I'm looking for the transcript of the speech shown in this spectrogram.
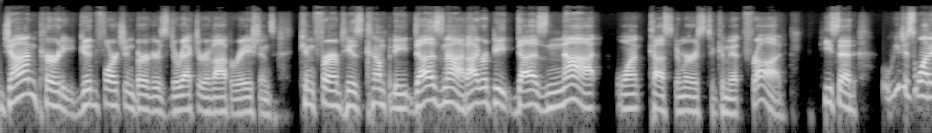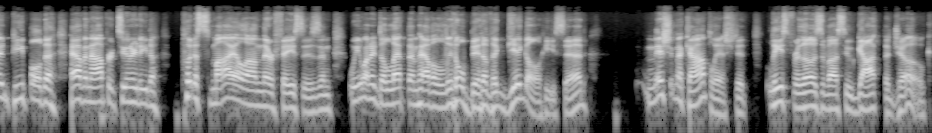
John Purdy, Good Fortune Burgers director of operations, confirmed his company does not, I repeat, does not want customers to commit fraud. He said, We just wanted people to have an opportunity to put a smile on their faces, and we wanted to let them have a little bit of a giggle, he said. Mission accomplished, at least for those of us who got the joke.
